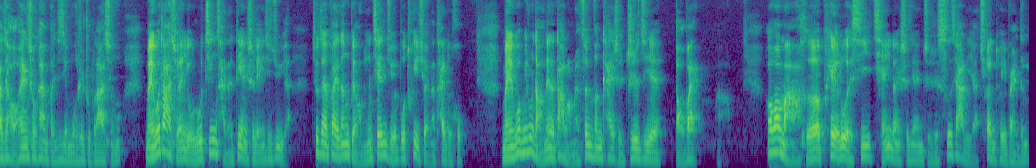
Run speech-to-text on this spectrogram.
大家好，欢迎收看本期节目，我是主播大熊。美国大选有如精彩的电视连续剧啊！就在拜登表明坚决不退选的态度后，美国民主党内的大佬们纷纷开始直接倒拜啊！奥巴马和佩洛西前一段时间只是私下里啊劝退拜登，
